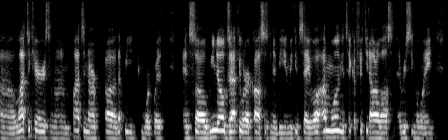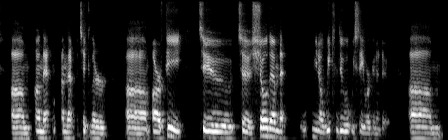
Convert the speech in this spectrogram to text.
uh, lots of carriers to run them, lots in our, uh, that we can work with. And so we know exactly what our cost is going to be and we can say, well, I'm willing to take a $50 loss in every single lane um, on that, on that particular um, RFP to, to show them that you know, we can do what we say we're going to do. Um,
